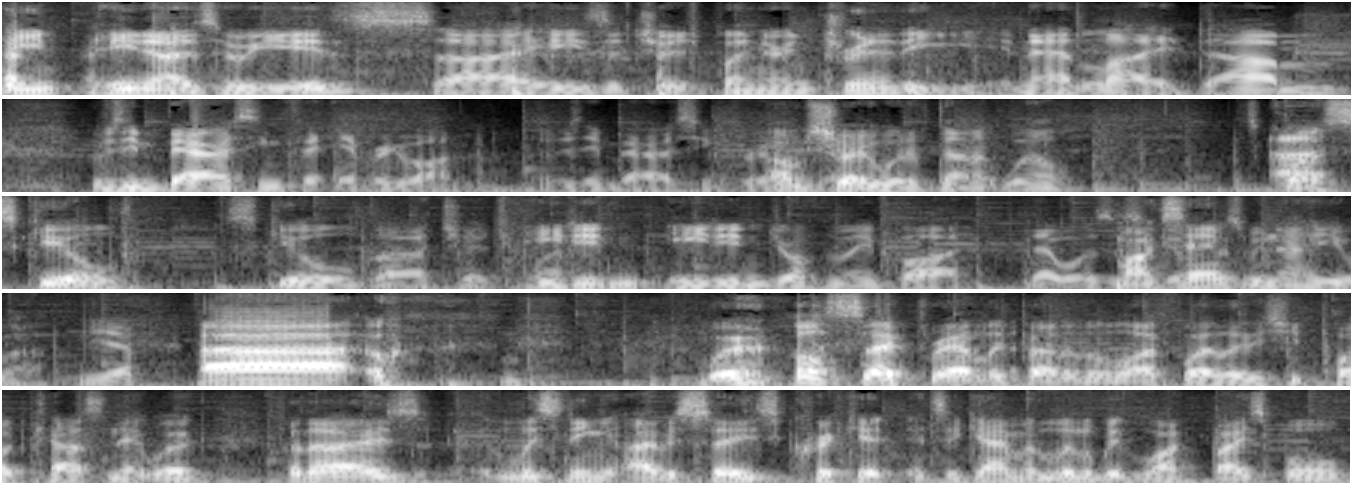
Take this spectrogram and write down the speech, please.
He, he knows who he is. Uh, he's a church planner in Trinity in Adelaide. Um, it was embarrassing for everyone. It was embarrassing for. I'm sure he would have done it well. It's quite Uh, a skilled skilled uh, church. He didn't. He didn't drop the meat pie. That was a Mike skill. Sams, we know who you are. Yep. Uh, we're also proudly part of the Lifeway Leadership Podcast Network. For those listening overseas, cricket, it's a game a little bit like baseball,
